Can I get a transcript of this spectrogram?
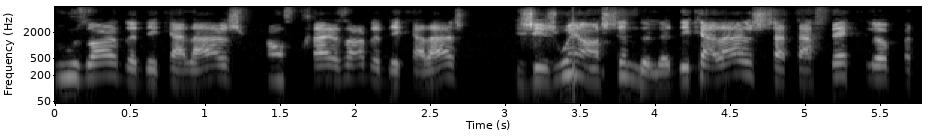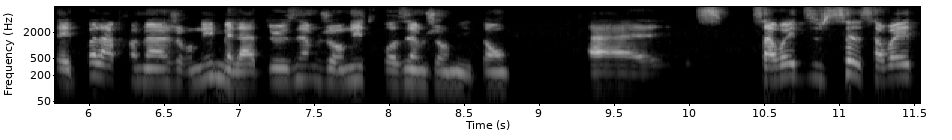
12 heures de décalage, je pense 13 heures de décalage. J'ai joué en Chine. Le décalage, ça t'affecte peut-être pas la première journée, mais la deuxième journée, troisième journée. Donc, euh, ça va être difficile. Ça va être,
